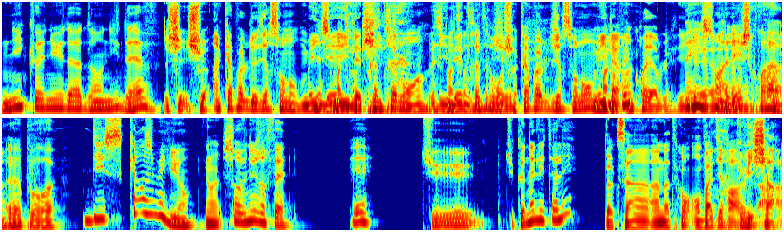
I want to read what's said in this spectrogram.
Ni connu d'Adam ni d'Ève. Je, suis incapable de dire son nom, mais il est, très très bon. Hein. Il est très très bon. Je suis incapable de dire son nom, mais il est incroyable. ils sont allés, je crois, euh, pour 10-15 euh, millions. Ils sont venus, ils ont fait Eh, tu, tu connais l'Italie? Donc c'est un, attaquant, on va dire oh Kvisha.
